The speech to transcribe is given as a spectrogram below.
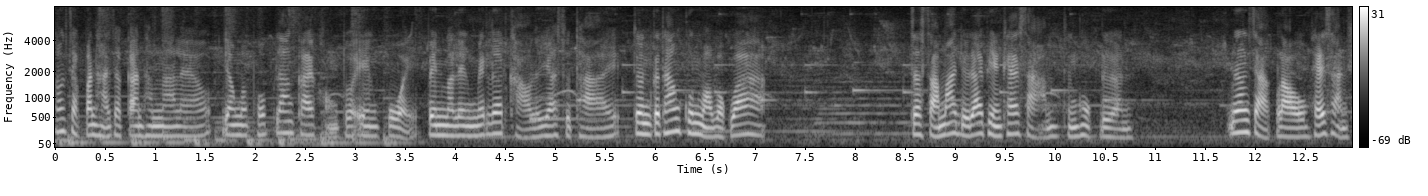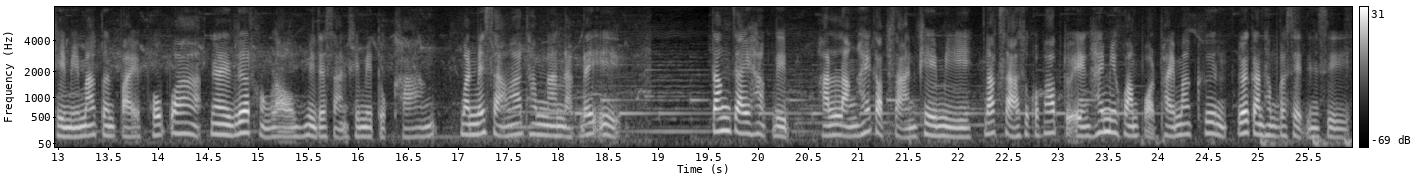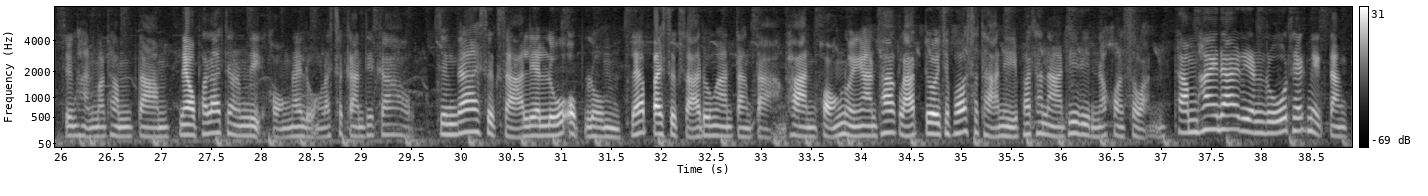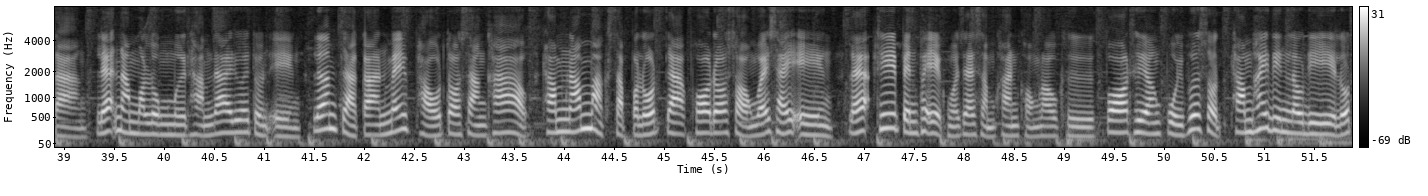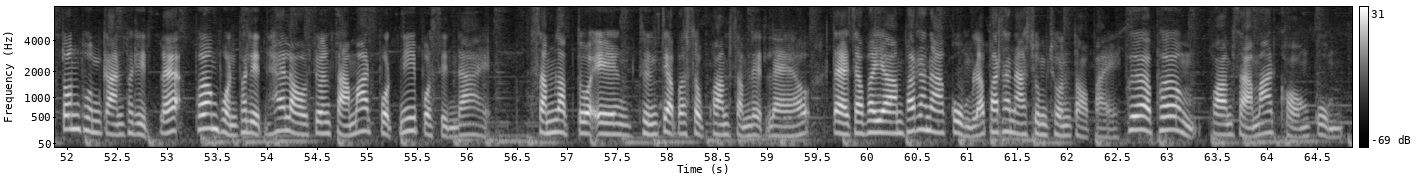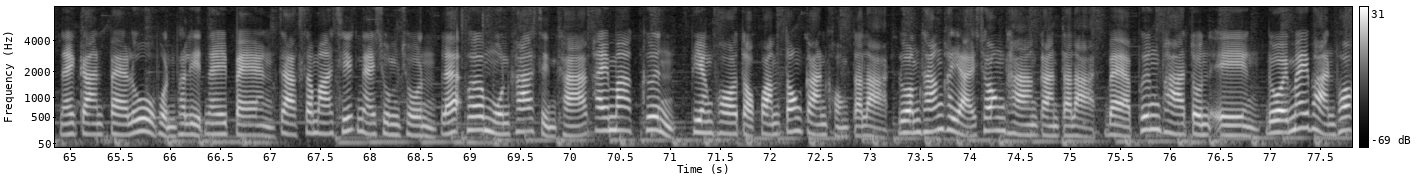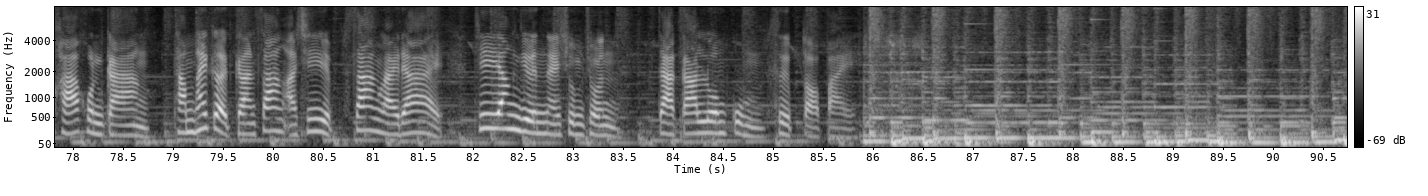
นอกจากปัญหาจากการทำนาแล้ว ยังมาพบร่างกายของตัวเองป่วย เป็นมะเร็งเม็ดเลือดขาวระยะสุดท้าย จนกระทั่งคุณหมอบอกว่า จะสามารถอยู่ได้เพียงแค่3ถึง6เดือน เนื่องจากเราใช้สารเคมีมากเกินไป พบว่าในเลือดของเรามีแต่สารเคมีตกค้าง มันไม่สามารถทำงานหนักได้อีก ตั้งใจหักดิบหันหลังให้กับสารเคมี รักษาสุขภาพตัวเองให้มีความปลอดภัยมากขึ้น ด้วยการทำเกษตรอินทรีย์ จึงหันมาทำตามแนวพระราชดำริของในหลวงรัชกาลที่ 9 จึงได้ศึกษาเรียนรู้อบรม และไปศึกษาดูงานต่างๆ ผ่านของหน่วยงานภาครัฐ โดยเฉพาะสถานีพัฒนาที่ดินนครสวรรค์ทำให้ได้เรียนรู้เทคนิคต่างๆ และนำมาลงมือทำได้ด้วยตนเอง เริ่มจากการไม่เผาต่อสั่งข้าวทำน้ำหมักสับปะรดจากพอดอสองไว้ใช้เอง และที่เป็นพระเอกหัวใจสำคัญของเราคือปอเทืองปุ๋ยพืชสดทำให้ดินเราดี ลดต้นทุนการผลิต และเพิ่มผลผลิตให้เราจนสามารถปลดหนี้ปลดสินได้ สำหรับตัวเองถึงจะประสบความสำเร็จแล้ว แต่จะพยายามพัฒนากลุ่มและพัฒนาชุมชนต่อไป เพื่อเพิ่มความสามารถของกลุ่ม ในการแปรรูปผลผลิตในแปลง จากสมาชิกในชุมชน และเพิ่มมูลค่าสินค้าให้มากขึ้น เพียงพอต่อความต้องการของตลาด รวมทั้งขยายช่องทางการตลาด แบบพึ่งพาตนเอง โดยไม่ผ่านพ่อค้าคนกลางทำให้เกิดการสร้างอาชีพ สร้างรายได้ ที่ยั่งยืนในชุมชน จากการรวมกลุ่มสืบต่อไป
